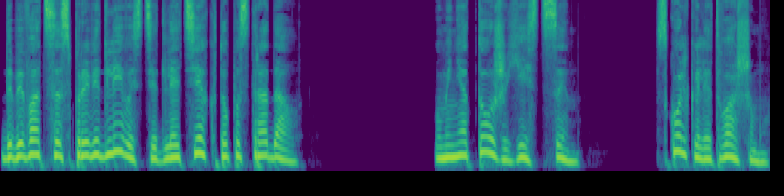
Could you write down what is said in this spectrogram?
добиваться справедливости для тех, кто пострадал. У меня тоже есть сын. Сколько лет вашему?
